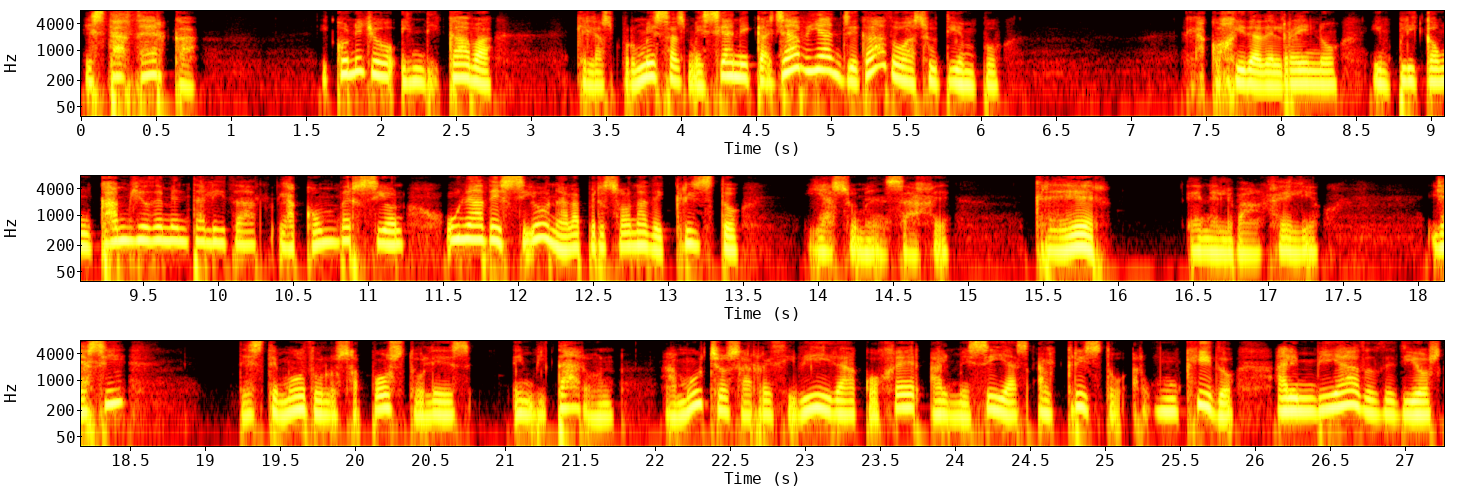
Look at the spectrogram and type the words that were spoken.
está cerca y con ello indicaba que las promesas mesiánicas ya habían llegado a su tiempo. La acogida del reino implica un cambio de mentalidad, la conversión, una adhesión a la persona de Cristo y a su mensaje, creer en el Evangelio. Y así, de este modo, los apóstoles invitaron a muchos a recibir, a acoger al Mesías, al Cristo, al ungido, al enviado de Dios,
